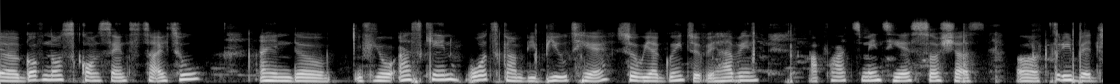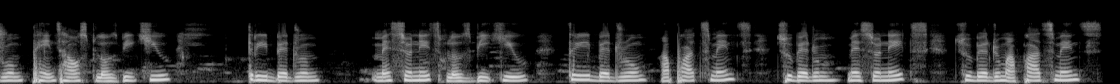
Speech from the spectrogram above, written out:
uh, governor's consent title and uh, if you're asking what can be built here so we are going to be having apartments here such as uh, three bedroom penthouse plus bq three bedroom maisonette plus bq three bedroom apartments two bedroom maisonette two bedroom apartments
